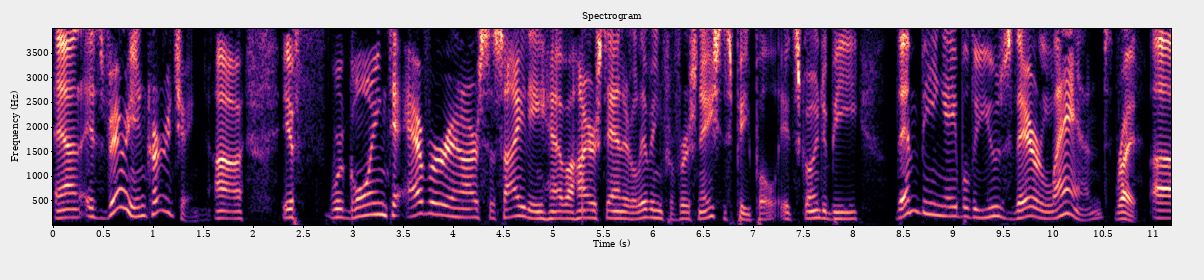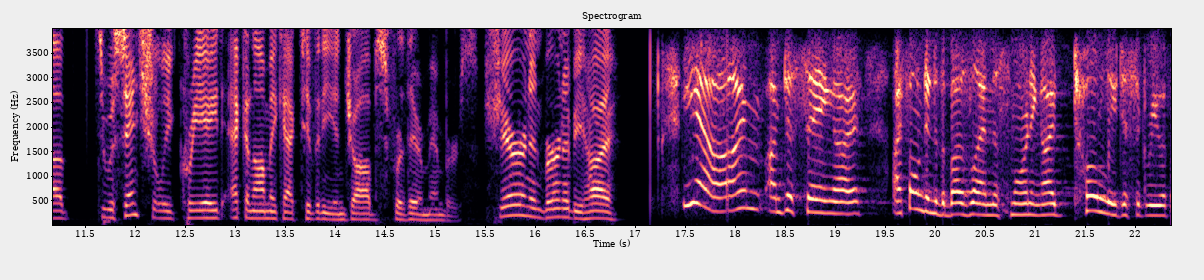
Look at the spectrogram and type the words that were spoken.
and it's very encouraging. Uh, if we're going to ever in our society have a higher standard of living for First Nations people, it's going to be them being able to use their land Right. uh, to essentially create economic activity and jobs for their members. Sharon and Burnaby, hi. Yeah, I'm. I'm just saying. I I phoned into the Buzzline this morning. I totally disagree with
